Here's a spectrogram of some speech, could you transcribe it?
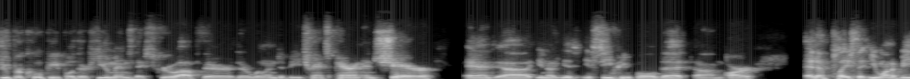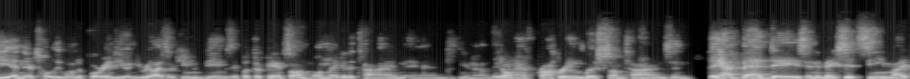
super cool people. They're humans. They screw up. They're they're willing to be transparent and share and uh, you know you, you see people that um, are at a place that you want to be and they're totally willing to pour into you and you realize they're human beings they put their pants on one leg at a time and you know they don't have proper english sometimes and they have bad days and it makes it seem like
